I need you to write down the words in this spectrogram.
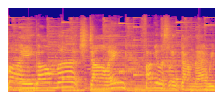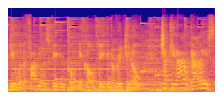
buying our merch, darling. Fabulous link down there. We deal with a fabulous vegan company called Vegan Original. Check it out, guys.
